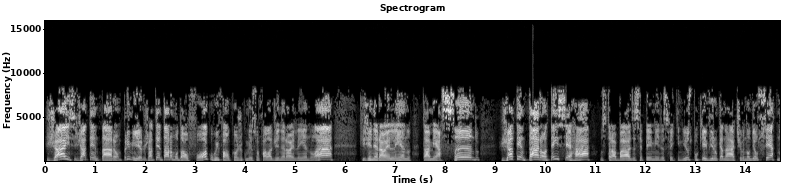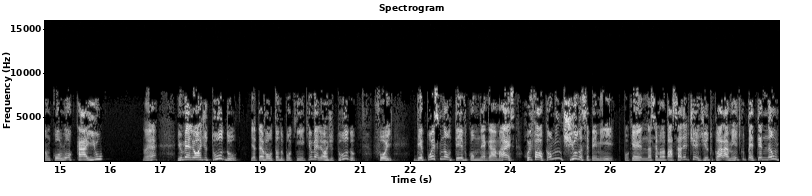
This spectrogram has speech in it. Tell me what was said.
já, já tentaram, primeiro, já tentaram mudar o foco, o Rui Falcão já começou a falar de General Heleno lá, que general Heleno está ameaçando. Já tentaram até encerrar os trabalhos da CPMI das fake news, porque viram que a narrativa não deu certo, não colou, caiu. Né? E o melhor de tudo, e até voltando um pouquinho aqui, o melhor de tudo foi, depois que não teve como negar mais, Rui Falcão mentiu na CPMI. Porque na semana passada ele tinha dito claramente que o PT não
